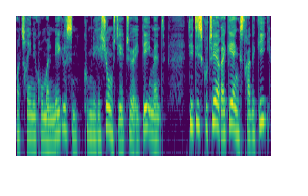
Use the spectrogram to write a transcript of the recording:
og Trine Krohmann Mikkelsen, kommunikationsdirektør i Demand. De diskuterer regeringsstrategi,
